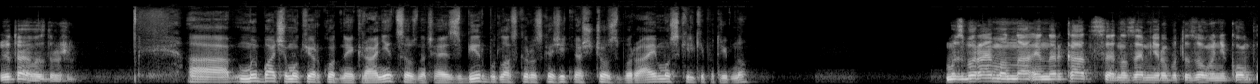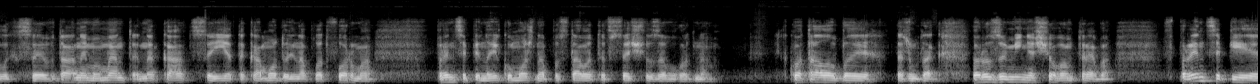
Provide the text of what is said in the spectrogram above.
Вітаю вас, друже. Ми бачимо QR-код на екрані. Це означає збір. Будь ласка, розкажіть на що збираємо, скільки потрібно. Ми збираємо на НРК, це наземні роботизовані комплекси. В даний момент НРК це є така модульна платформа, в принципі, на яку можна поставити все, що завгодно. Хватало би, скажімо так, розуміння, що вам треба. В принципі,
